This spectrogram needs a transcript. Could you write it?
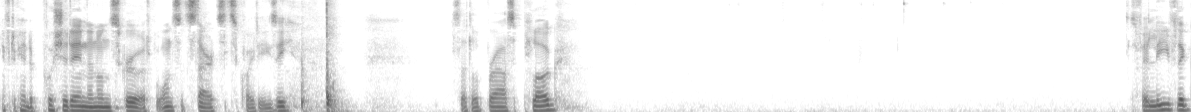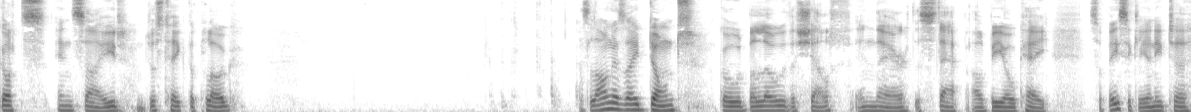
you have to kind of push it in and unscrew it, but once it starts it's quite easy. This little brass plug. So if I leave the guts inside and just take the plug, as long as I don't go below the shelf in there, the step, I'll be okay. So basically I need to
